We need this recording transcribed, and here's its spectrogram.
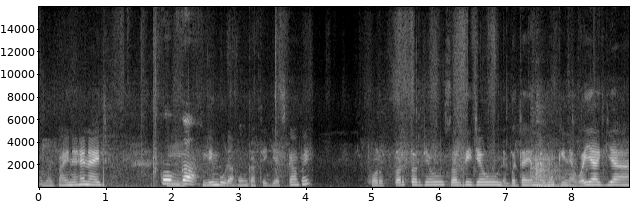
અમારા ભાઈને હે ને આજ લીંબુડા હોંગા થઈ ગયા છે કાં ભાઈ? થોડુંક કરતર જેવું શરદી જેવું ને બધા એમને મૂકીને વયા ગયા.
